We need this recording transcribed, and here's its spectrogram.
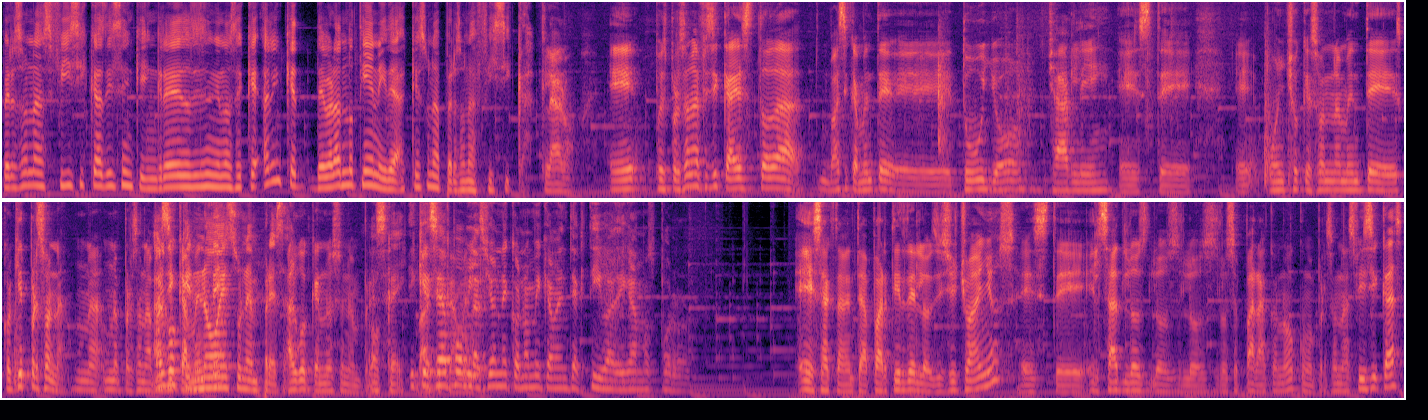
personas físicas, dicen que ingresos, dicen que no sé qué. Alguien que de verdad no tiene idea qué es una persona física. Claro. Eh, pues persona física es toda, básicamente eh, tú, yo, Charlie, este, eh, Poncho, que solamente es cualquier persona, una, una persona Algo que básicamente. no es una empresa. Algo que no es una empresa. Ok. Y que sea básicamente. población económicamente activa, digamos, por... Exactamente, a partir de los 18 años, este, el SAT los, los, los, los separa ¿no? como personas físicas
